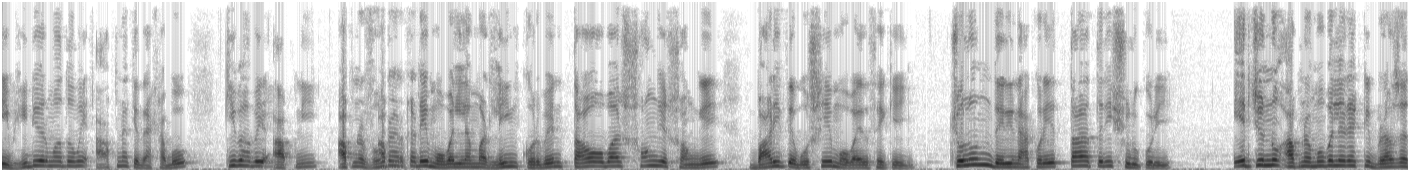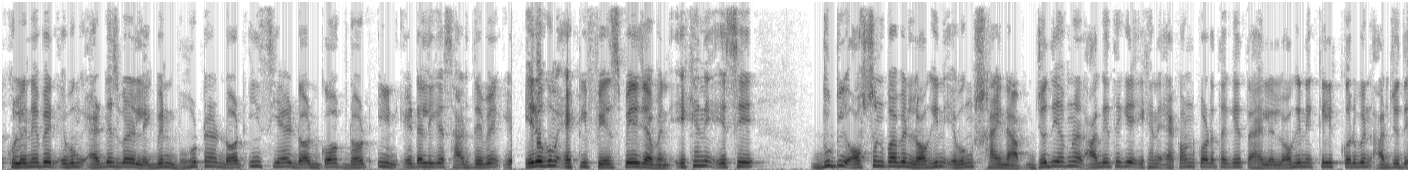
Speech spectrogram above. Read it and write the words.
এই ভিডিওর মাধ্যমে আপনাকে দেখাবো কীভাবে আপনি আপনার ভোটার কার্ডে মোবাইল নাম্বার লিঙ্ক করবেন তাও আবার সঙ্গে সঙ্গে বাড়িতে বসে মোবাইল থেকেই। চলুন দেরি না করে তাড়াতাড়ি শুরু করি। এর জন্য আপনার মোবাইলের একটি ব্রাউজার খুলে নেবেন এবং অ্যাড্রেস বারে লিখবেন voter dot ECI dot gov dot in এটা লিখে সার্চ দেবেন। এরকম একটি পেজ পেয়ে যাবেন। এখানে এসে দুটি অপশন পাবেন লগ এবং সাইন আপ যদি আপনার আগে থেকে এখানে অ্যাকাউন্ট করা থাকে, তাহলে লগ ক্লিক করবেন। আর যদি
